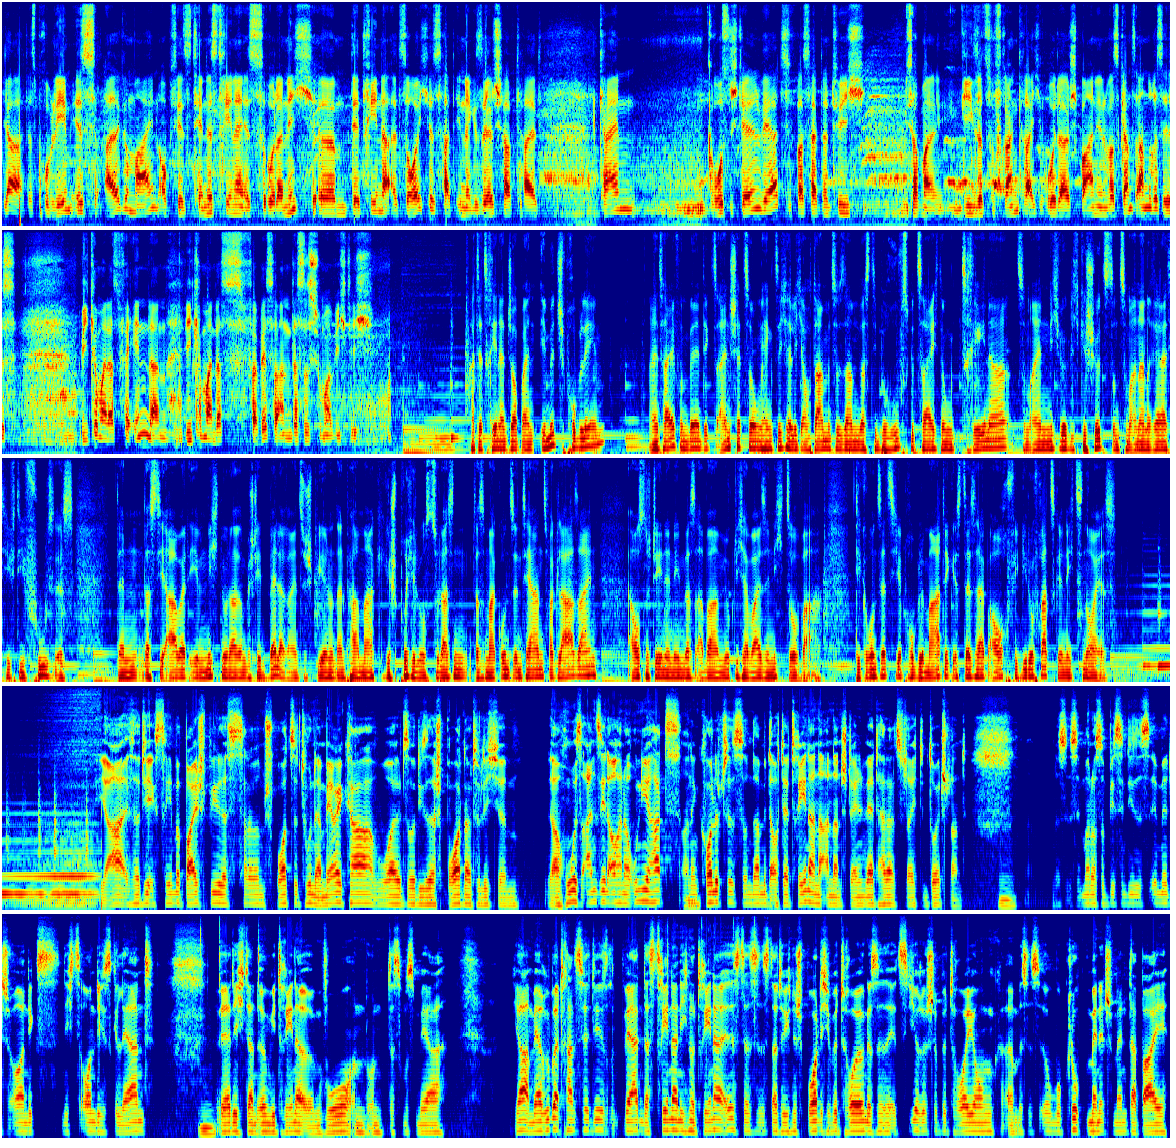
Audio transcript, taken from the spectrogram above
Ja, das Problem ist allgemein, ob es jetzt Tennistrainer ist oder nicht. Ähm, der Trainer als solches hat in der Gesellschaft halt keinen großen Stellenwert, was halt natürlich, ich sag mal, im Gegensatz zu Frankreich oder Spanien was ganz anderes ist. Wie kann man das verändern? Wie kann man das verbessern? Das ist schon mal wichtig. Hat der Trainerjob ein Imageproblem? Ein Teil von Benedikts Einschätzung hängt sicherlich auch damit zusammen, dass die Berufsbezeichnung Trainer zum einen nicht wirklich geschützt und zum anderen relativ diffus ist. Denn dass die Arbeit eben nicht nur darin besteht, Bälle reinzuspielen und ein paar markige Sprüche loszulassen, das mag uns intern zwar klar sein, Außenstehende nehmen das aber möglicherweise nicht so wahr. Die grundsätzliche Problematik ist deshalb auch für Guido Fratzke nichts Neues. Ja, ist natürlich ein extremes Beispiel, das hat aber mit dem Sport zu tun in Amerika, wo halt so dieser Sport natürlich ähm, ja, hohes Ansehen auch an der Uni hat, an den Colleges und damit auch der Trainer einen anderen Stellenwert hat als vielleicht in Deutschland. Mhm. Das ist immer noch so ein bisschen dieses Image, oh, nix, nichts ordentliches gelernt, mhm. werde ich dann irgendwie Trainer irgendwo und, und das muss mehr ja, mehr rüber transferiert werden, dass Trainer nicht nur Trainer ist, das ist natürlich eine sportliche Betreuung, das ist eine erzieherische Betreuung, ähm, es ist irgendwo Clubmanagement dabei.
